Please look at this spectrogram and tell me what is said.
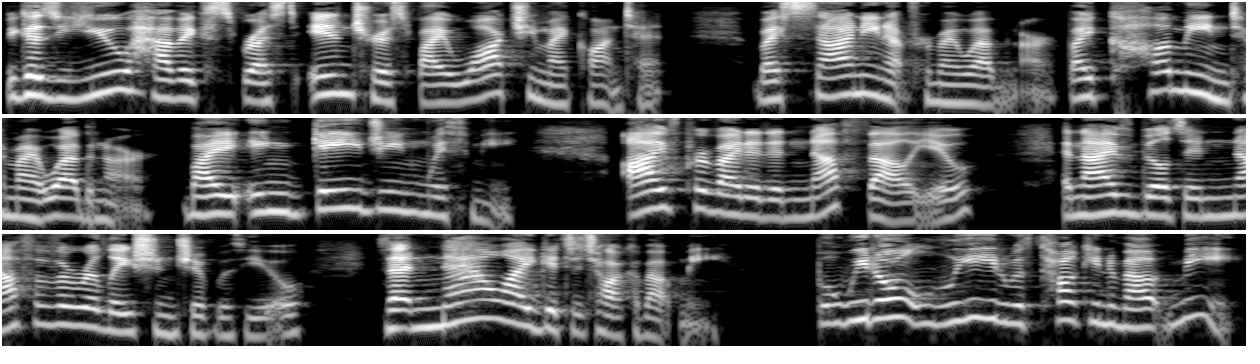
because you have expressed interest by watching my content, by signing up for my webinar, by coming to my webinar, by engaging with me. I've provided enough value and I've built enough of a relationship with you that now I get to talk about me. But we don't lead with talking about me,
